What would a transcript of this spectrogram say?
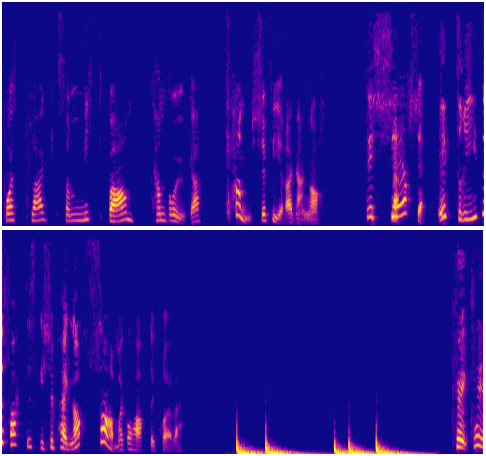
på et plagg som mitt barn kan bruke kanskje fire ganger. Det skjer ikke. Jeg driter faktisk ikke penger, samme hvor hardt jeg prøver. Hva, hva,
